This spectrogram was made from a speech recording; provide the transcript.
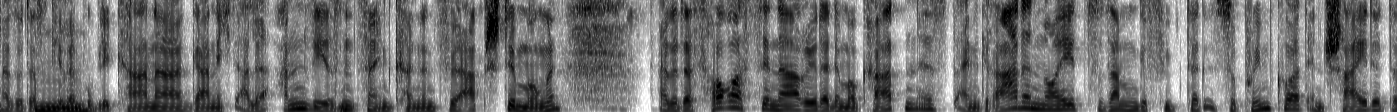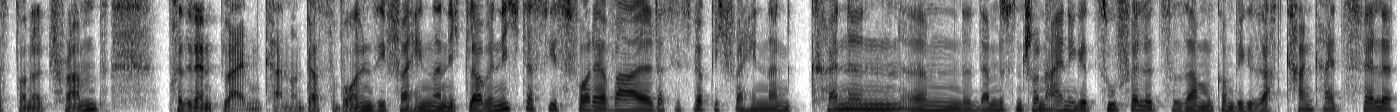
also dass mhm. die Republikaner gar nicht alle anwesend sein können für Abstimmungen. Also das Horrorszenario der Demokraten ist, ein gerade neu zusammengefügter Supreme Court entscheidet, dass Donald Trump Präsident bleiben kann. Und das wollen sie verhindern. Ich glaube nicht, dass sie es vor der Wahl, dass sie es wirklich verhindern können. Ähm, da müssen schon einige Zufälle zusammenkommen. Wie gesagt, Krankheitsfälle.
